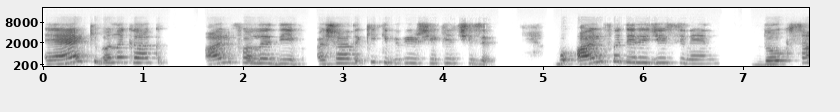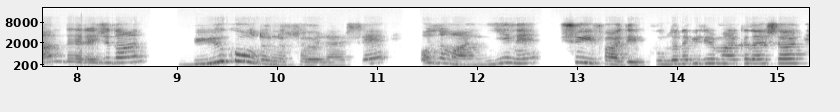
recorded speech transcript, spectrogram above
eğer ki bana kalkıp alfalı deyip aşağıdaki gibi bir şekil çizip bu alfa derecesinin 90 dereceden büyük olduğunu söylerse o zaman yine şu ifadeyi kullanabilirim arkadaşlar.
